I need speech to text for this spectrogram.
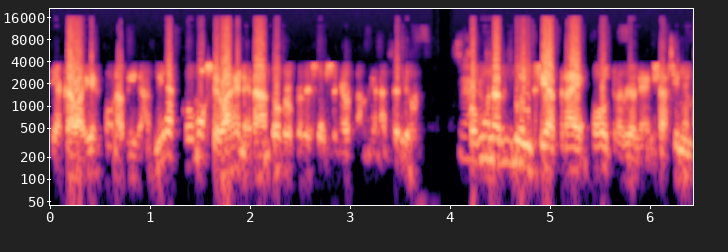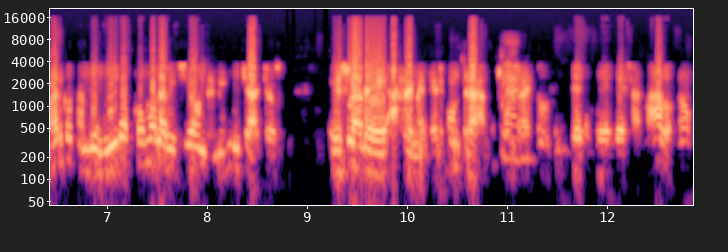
y acabarías con la vida. Mira cómo se va generando, lo que decía el señor también una violencia trae otra violencia. Sin embargo, también mira cómo la visión de mis muchachos es la de arremeter contra, Claro. contra estos de- de- desarmados, ¿no?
